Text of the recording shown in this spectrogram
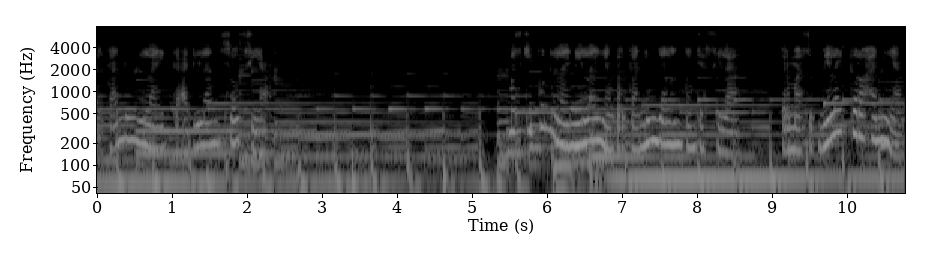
terkandung nilai keadilan sosial. Meskipun nilai-nilai yang terkandung dalam Pancasila termasuk nilai kerohanian,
